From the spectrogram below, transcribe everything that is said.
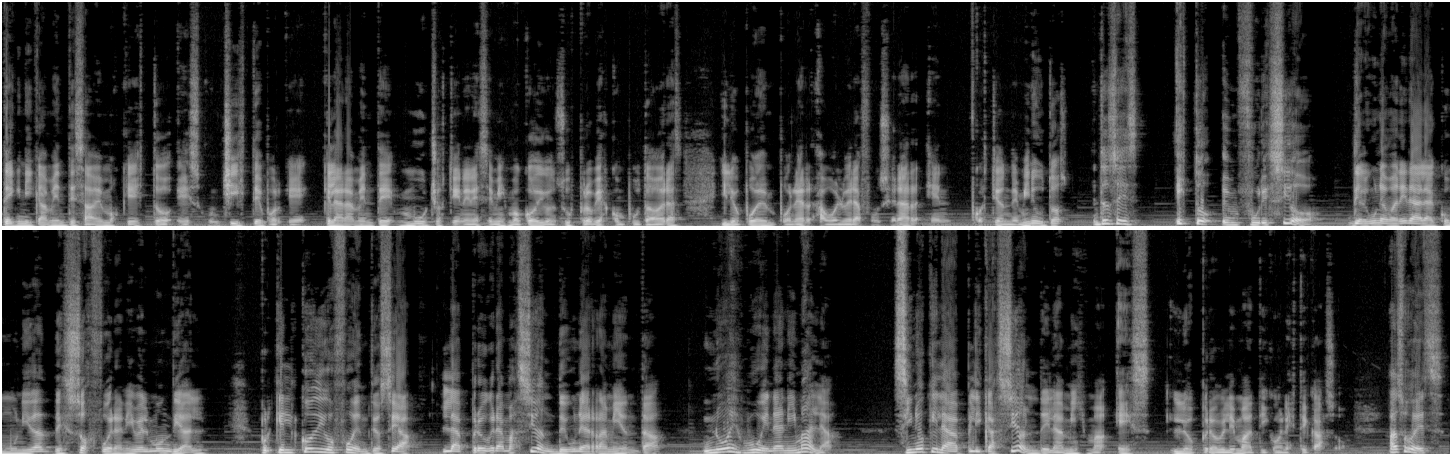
Técnicamente sabemos que esto es un chiste porque claramente muchos tienen ese mismo código en sus propias computadoras y lo pueden poner a volver a funcionar en cuestión de minutos. Entonces, esto enfureció de alguna manera a la comunidad de software a nivel mundial porque el código fuente, o sea, la programación de una herramienta, no es buena ni mala sino que la aplicación de la misma es lo problemático en este caso. A su vez,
